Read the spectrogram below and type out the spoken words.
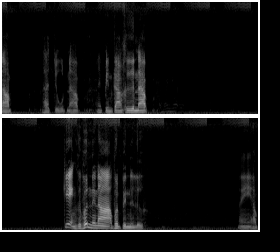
นะครับ ถ้าจูดนะครับ ให้เป็นกลางคืนนะครับ เก่งสิเพิ่นในนาเพิ่นเป็นนี่หรือนี่ครับ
